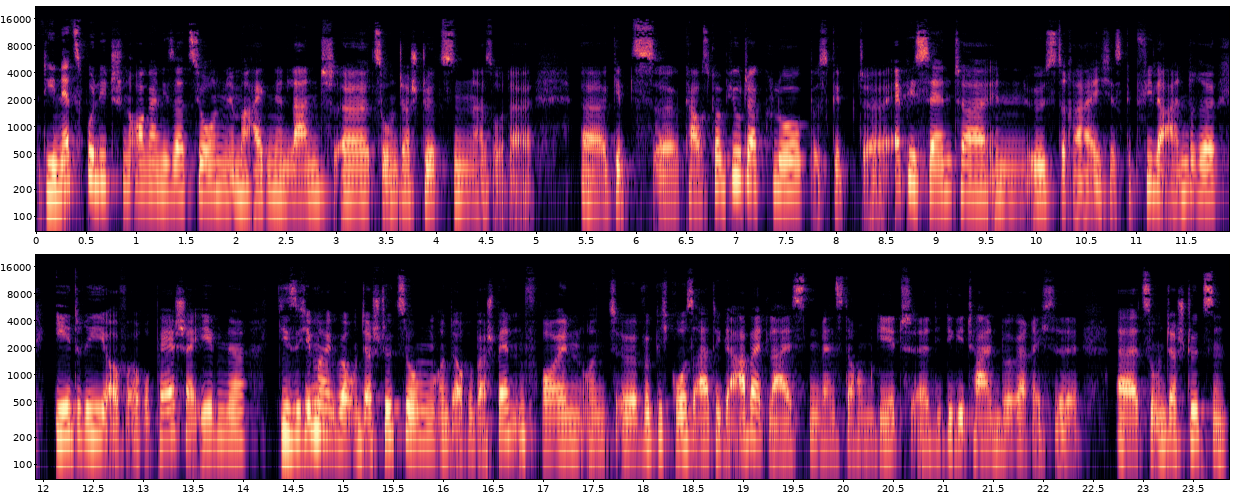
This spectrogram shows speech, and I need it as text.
die netzpolitischen Organisationen im eigenen Land äh, zu unterstützen. Also da äh, gibt's äh, Chaos Computer Club, es gibt äh, Epicenter in Österreich, es gibt viele andere, EDRI auf europäischer Ebene, die sich immer über Unterstützung und auch über Spenden freuen und äh, wirklich großartige Arbeit leisten, wenn es darum geht, äh, die digitalen Bürgerrechte äh, zu unterstützen.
